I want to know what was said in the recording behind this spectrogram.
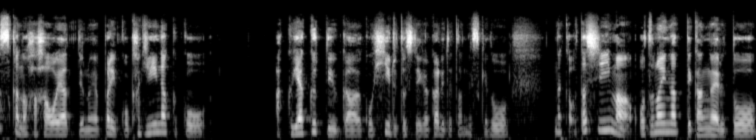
飛鳥の母親っていうのはやっぱりこう限りなくこう悪役っていうかこうヒールとして描かれてたんですけどなんか私今大人になって考えると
